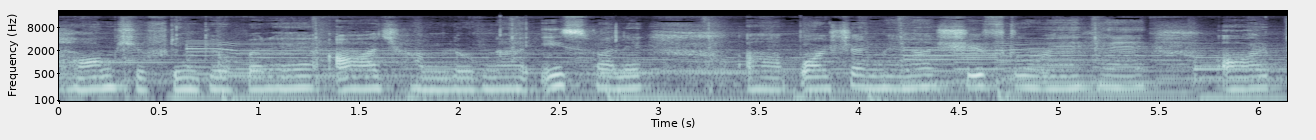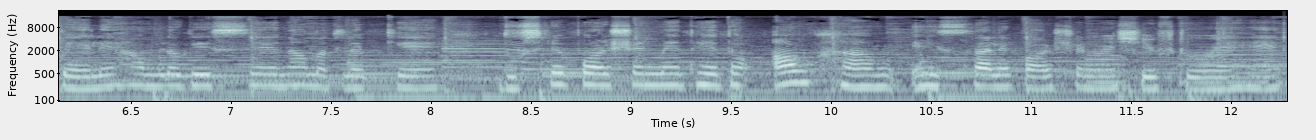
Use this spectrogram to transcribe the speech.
होम शिफ्टिंग के ऊपर है। आज हम लोग ना इस वाले पोर्शन में ना शिफ्ट हुए हैं। और पहले हम लोग इससे ना मतलब कि दूसरे पोर्शन में थे तो अब हम इस वाले पोर्शन में शिफ्ट हुए हैं।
